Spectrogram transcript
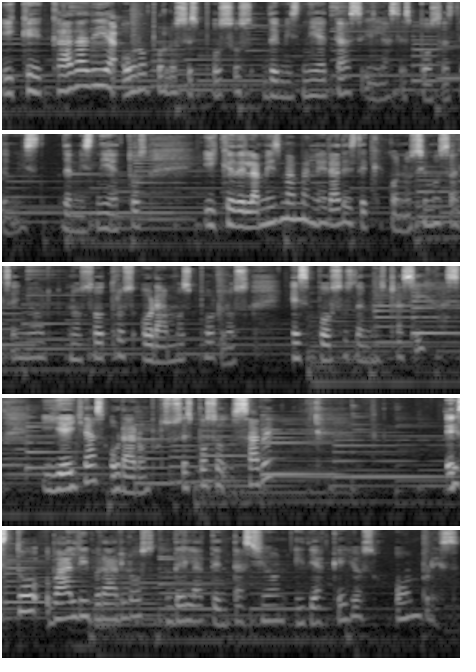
Y que cada día oro por los esposos de mis nietas y las esposas de mis, de mis nietos. Y que de la misma manera, desde que conocimos al Señor, nosotros oramos por los esposos de nuestras hijas. Y ellas oraron por sus esposos. ¿Saben? Esto va a librarlos de la tentación y de aquellos hombres,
